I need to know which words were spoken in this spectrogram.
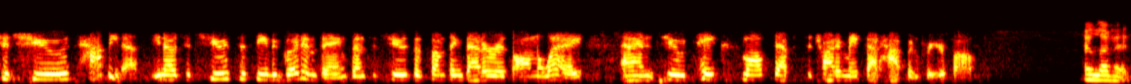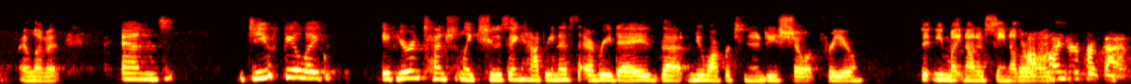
to choose happiness, you know, to choose to see the good in things and to choose that something better is on the way and to take small steps to try to make that happen for yourself. I love it. I love it. And do you feel like if you're intentionally choosing happiness every day, that new opportunities show up for you that you might not have seen otherwise? A hundred percent.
